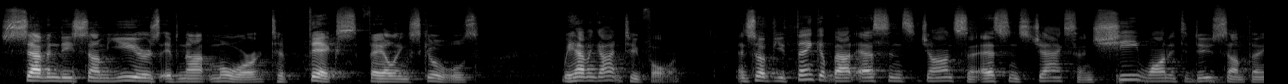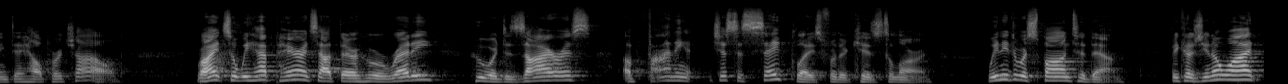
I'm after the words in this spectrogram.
70 some years, if not more, to fix failing schools. We haven't gotten too far. And so if you think about Essence Johnson, Essence Jackson, she wanted to do something to help her child. Right? So we have parents out there who are ready, who are desirous of finding just a safe place for their kids to learn. We need to respond to them. Because you know what?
